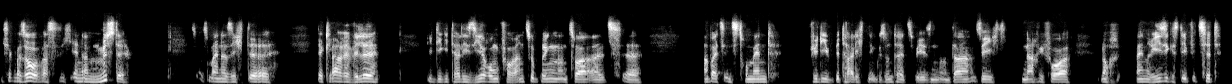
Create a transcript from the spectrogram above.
ich sage mal so, was sich ändern müsste, ist aus meiner Sicht der klare Wille, die Digitalisierung voranzubringen, und zwar als Arbeitsinstrument für die Beteiligten im Gesundheitswesen. Und da sehe ich nach wie vor noch ein riesiges Defizit.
